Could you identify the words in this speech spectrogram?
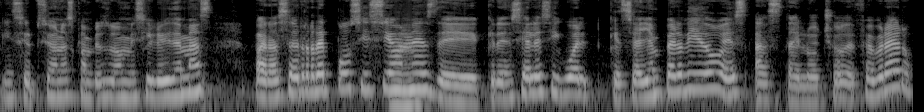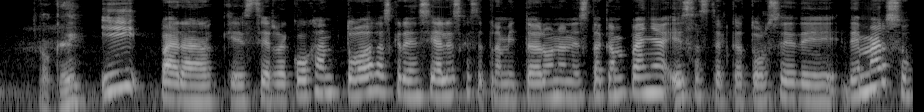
inscripciones, cambios de domicilio y demás, para hacer reposiciones de credenciales igual que se hayan perdido es hasta el 8 de febrero. Y para que se recojan todas las credenciales que se tramitaron en esta campaña es hasta el 14 de, de marzo.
